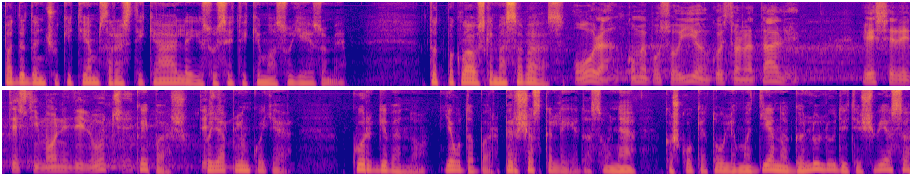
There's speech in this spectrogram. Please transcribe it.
padedančių kitiems rasti kelią į susitikimą su Jėzumi. Tad paklauskime savęs. Kaip aš, toje aplinkoje, kur gyvenu, jau dabar, per šias kalėdas, o ne kažkokią tolimą dieną galiu liūdėti šviesą,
